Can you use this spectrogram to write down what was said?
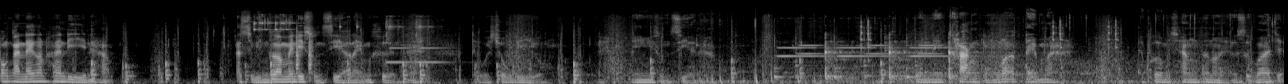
ป้องกันได้ค่อนข้างดีนะครับอัศวินก็ไม่ได้สูญเสียอะไรเมื่อคืนนะถือว่าโชคดีอยู่ไม่มีสูญเสียนะครับเงินในคลังผมก็เต็มอะจะเพิ่มช่างซะหน่อยรู้สึกว่าจะ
